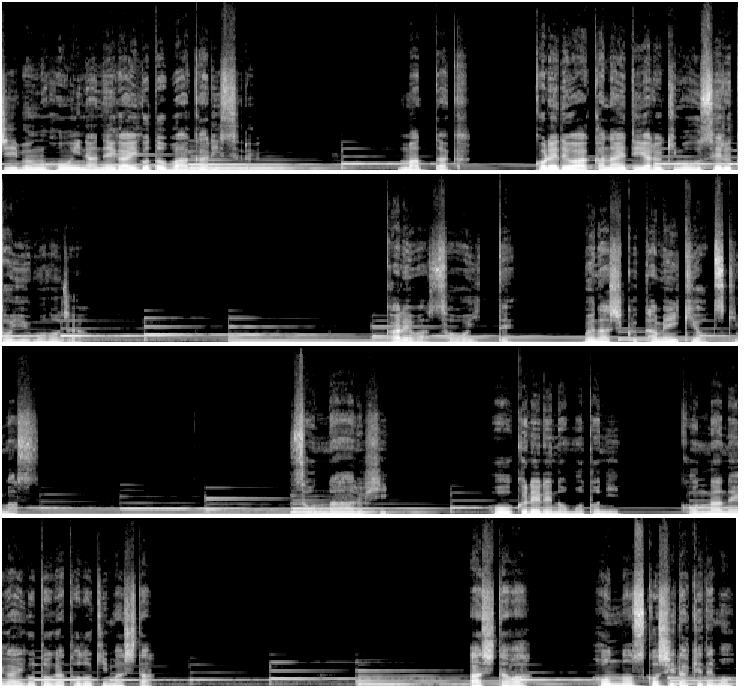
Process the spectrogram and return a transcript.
自分本位な願い事ばかりする。まったく、これでは叶えてやる気も失せるというものじゃ。彼はそう言って、虚しくため息をつきます。そんなある日、ホークレレのもとにこんな願い事が届きました。明日はほんの少しだけでも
